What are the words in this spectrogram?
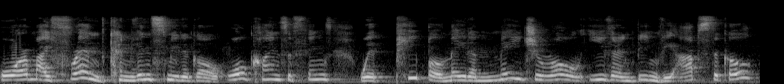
Or my friend convinced me to go. All kinds of things where people made a major role either in being the obstacle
